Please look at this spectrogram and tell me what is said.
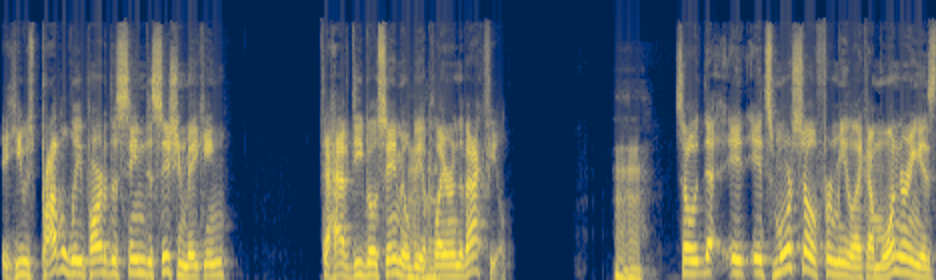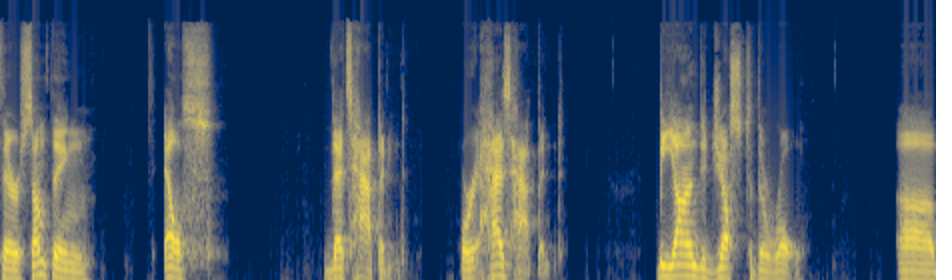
he was probably a part of the same decision making to have Deebo Samuel mm-hmm. be a mm-hmm. player in the backfield. Mm-hmm. So that, it, it's more so for me. Like I'm wondering, is there something else that's happened or it has happened beyond just the role? Uh,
